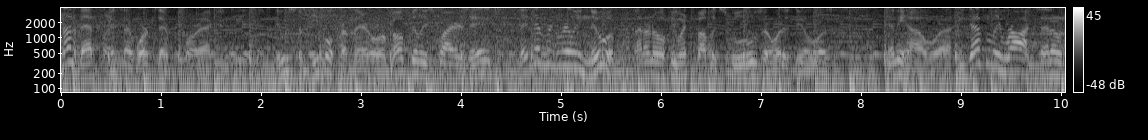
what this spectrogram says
not a bad place. I worked there before, actually, and knew some people from there who were about Billy Squier's age. They never really knew him. I don't know if he went to public schools or what his deal was. Anyhow, uh, he definitely rocks. I don't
